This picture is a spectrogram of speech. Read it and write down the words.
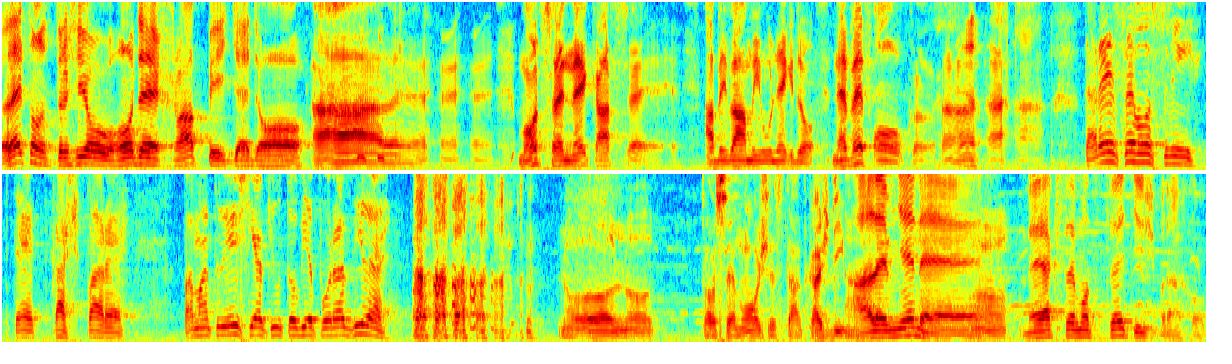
Letos držijou hode chlapi, dědo. Ale moc se nekase, aby vám ju někdo nebefoukl. Staré se o svý, té kašpare. Pamatuješ, jak ju tobě porazile? No, no, to se může stát každým. Ale mě ne. No. Ne, jak se moc cítíš, brácho.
